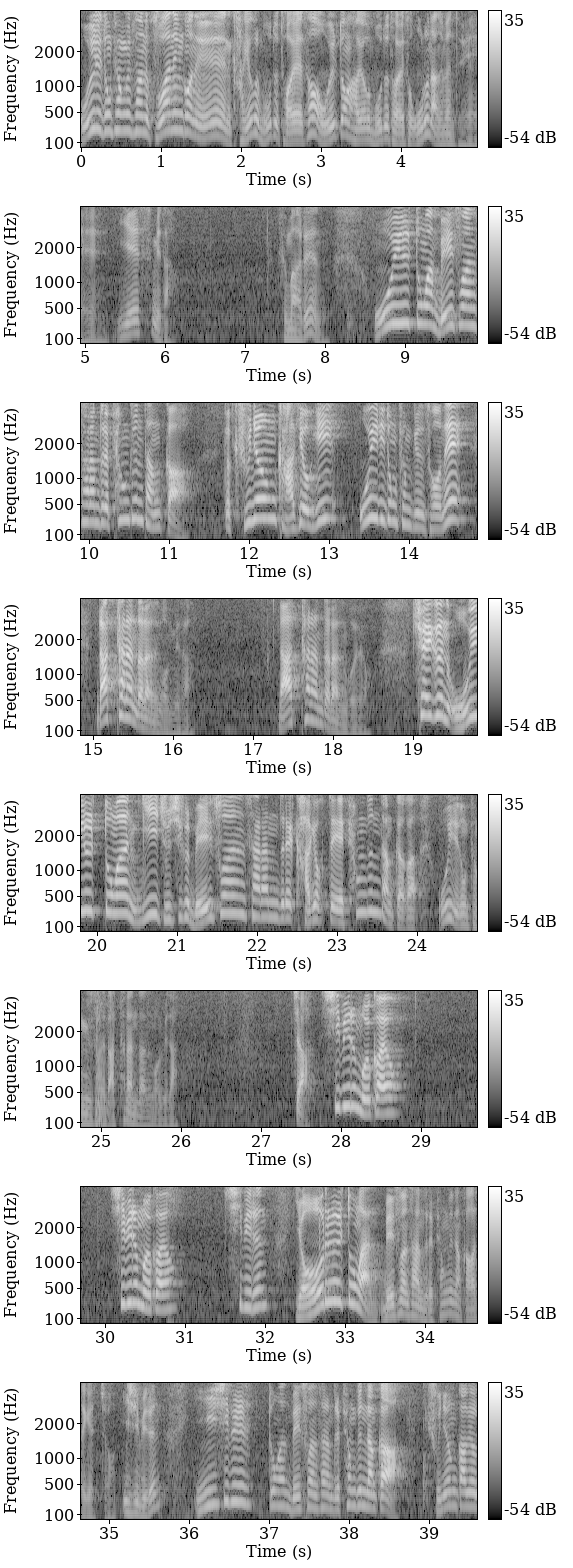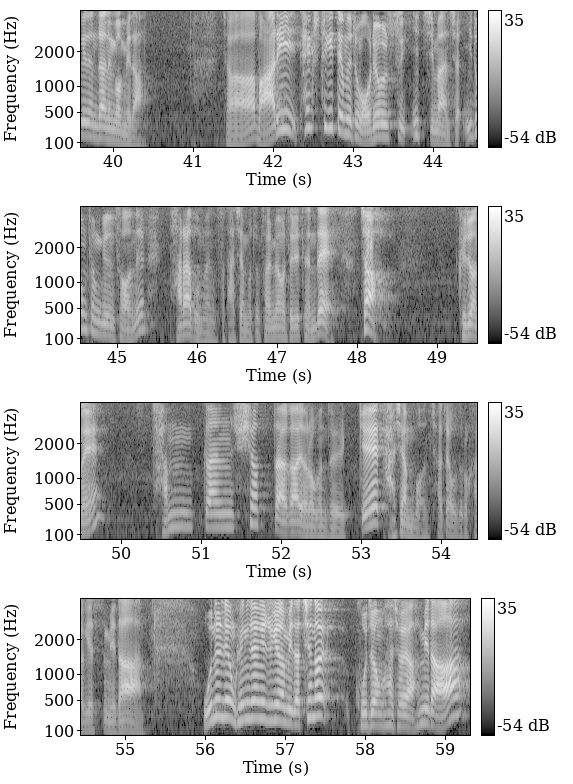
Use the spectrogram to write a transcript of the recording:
5일 이동 평균선을 구하는 거는 가격을 모두 더해서 5일 동안 가격을 모두 더해서 5로 나누면 돼. 이해했습니다. 그 말은 5일 동안 매수한 사람들의 평균 단가, 그러니까 균형 가격이 5일 이동 평균선에 나타난다라는 겁니다. 나타난다라는 거예요. 최근 5일 동안 이 주식을 매수한 사람들의 가격대의 평균 단가가 5일 이동 평균선에 나타난다는 겁니다. 자, 10일은 뭘까요? 10일은 뭘까요? 10일은 열흘 동안 매수한 사람들의 평균 단가가 되겠죠. 20일은 20일 동안 매수한 사람들의 평균 단가, 균형 가격이 된다는 겁니다. 자, 말이 텍스트이기 때문에 좀 어려울 수 있지만 제가 이동평균선을 바라보면서 다시 한번 좀 설명을 드릴 텐데 자, 그 전에 잠깐 쉬었다가 여러분들께 다시 한번 찾아오도록 하겠습니다. 오늘 내용 굉장히 중요합니다. 채널 고정하셔야 합니다.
